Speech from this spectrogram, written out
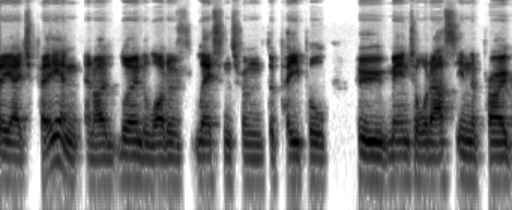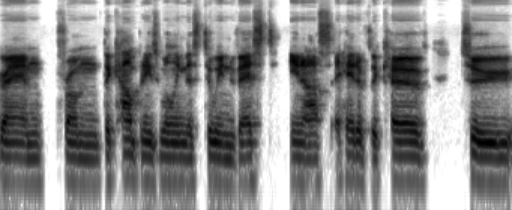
BHP, and, and I learned a lot of lessons from the people who mentored us in the program, from the company's willingness to invest in us ahead of the curve to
